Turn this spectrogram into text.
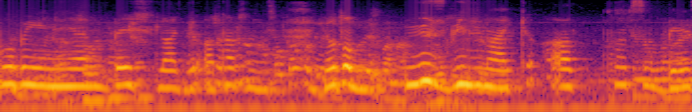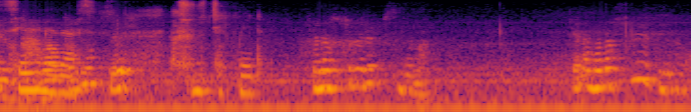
Bu beğeniye 5 like atarsanız ya da 100 bin like atarsanız beni sevin edersiniz. Şunu çekmeydim. Bana su verir misin bana? Gel bana su ver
